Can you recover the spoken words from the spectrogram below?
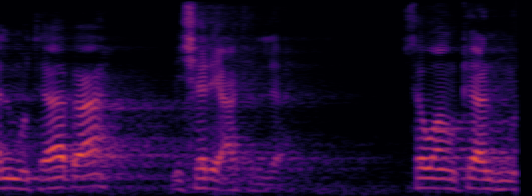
المتابعة لشريعة الله سواء كان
